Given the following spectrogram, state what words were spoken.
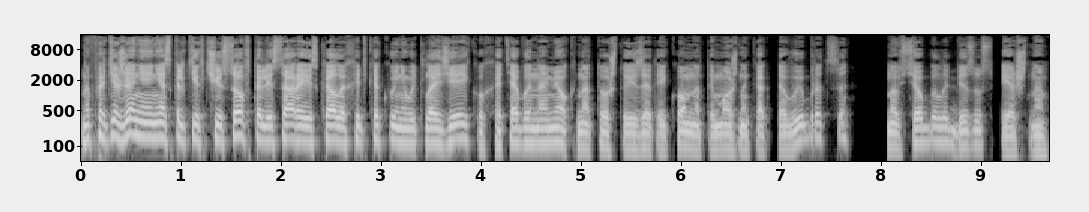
На протяжении нескольких часов Талисара искала хоть какую-нибудь лазейку, хотя бы намек на то, что из этой комнаты можно как-то выбраться, но все было безуспешно.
